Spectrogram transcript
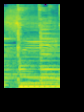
see.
